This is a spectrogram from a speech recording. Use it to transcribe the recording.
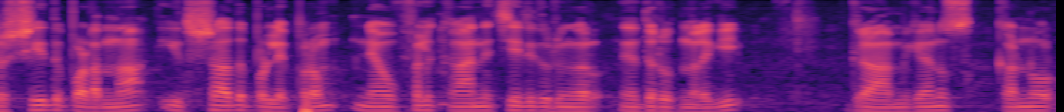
Rasheed Padanna Irshad Pallippuram Noufal Kanacheri തുടങ്ങിയവർ നേതൃത്വം നൽകി. ഗ്രാമികാനുസ് കണ്ണൂർ.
